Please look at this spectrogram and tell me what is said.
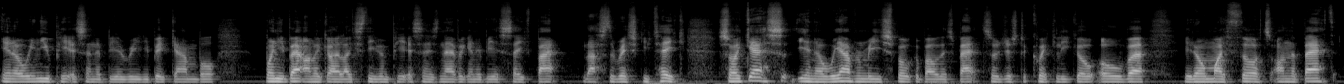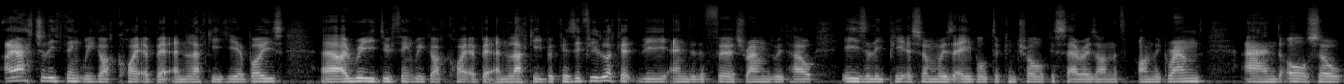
you know, we knew Peterson would be a really big gamble. When you bet on a guy like Steven Peterson, is never going to be a safe bet that's the risk you take. So I guess you know we haven't really spoke about this bet. So just to quickly go over, you know, my thoughts on the bet. I actually think we got quite a bit unlucky here, boys. Uh, I really do think we got quite a bit unlucky because if you look at the end of the first round with how easily Peterson was able to control Caceres on the on the ground and also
